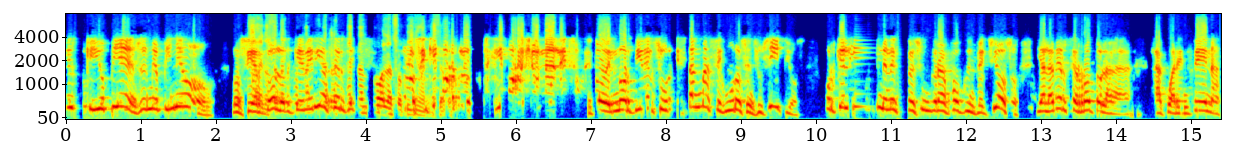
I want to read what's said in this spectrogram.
Es lo que yo pienso, es mi opinión. ¿No es cierto? Bueno, lo que debería se hacerse. todas las Los opiniones. equipos, los equipos regionales, sobre todo del norte y del sur, están más seguros en sus sitios. Porque el Lima en esto es un gran foco infeccioso. Y al haberse roto la, la cuarentena,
